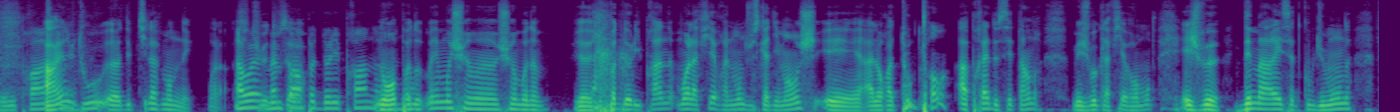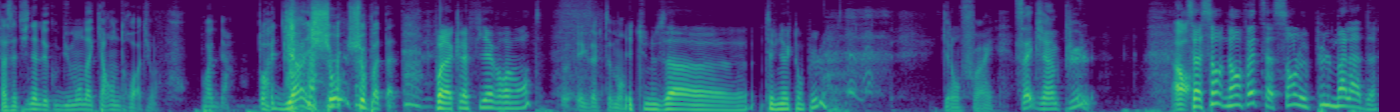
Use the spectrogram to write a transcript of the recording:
Doliprane Ah, rien du tout. euh, des petits lavements de nez. Voilà. Ah si ouais, tu veux même pas un peu de Doliprane Non, euh, pas de... Mais moi, je suis un, je suis un bonhomme. J'ai j'ai pas de doliprane. Moi, la fièvre, elle monte jusqu'à dimanche et elle aura tout le temps après de s'éteindre. Mais je veux que la fièvre monte et je veux démarrer cette Coupe du Monde, enfin cette finale de Coupe du Monde à 43, tu vois, pour être bien. Pour être bien et chaud, chaud patate. Voilà, que la fièvre remonte. Exactement. Et tu nous as. euh, T'es venu avec ton pull? Quel enfoiré. C'est vrai que j'ai un pull. Alors, Ça sent. Non, en fait, ça sent le pull malade.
